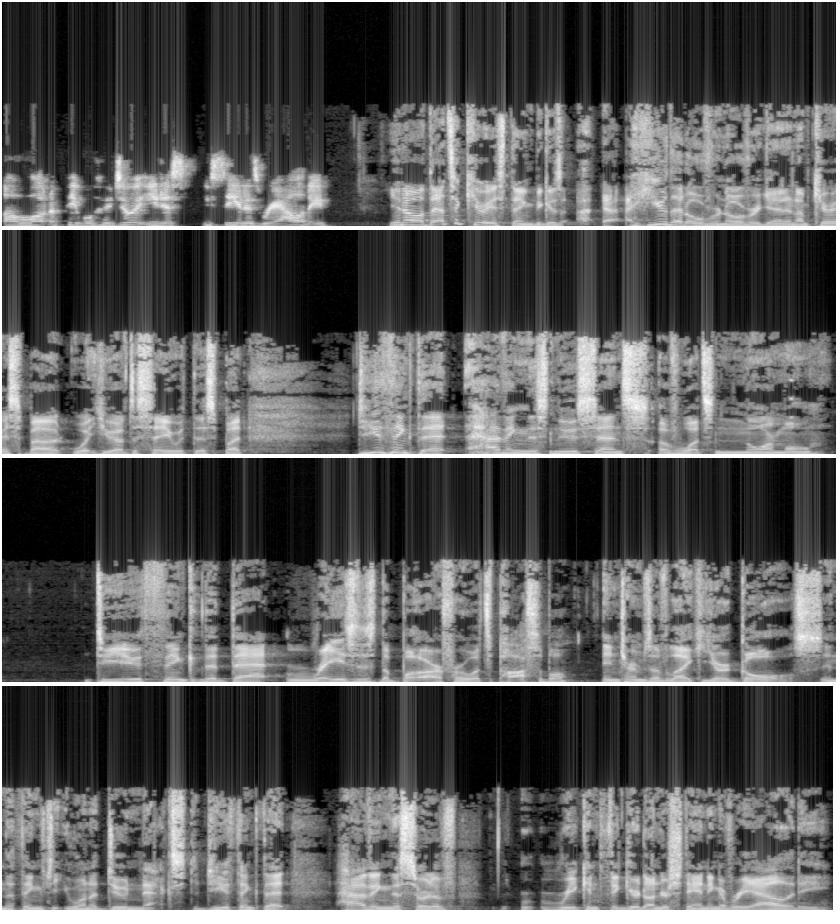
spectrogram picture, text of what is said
a lot of people who do it, you just, you see it as reality. You know, that's a curious thing because I, I hear that over and over again, and I'm curious about what you have to say with this. But do you think that having this new sense of what's normal, do you think that that raises the bar for what's possible in terms of like your goals and the things that you want to do next? Do you think that having this sort of reconfigured understanding of reality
